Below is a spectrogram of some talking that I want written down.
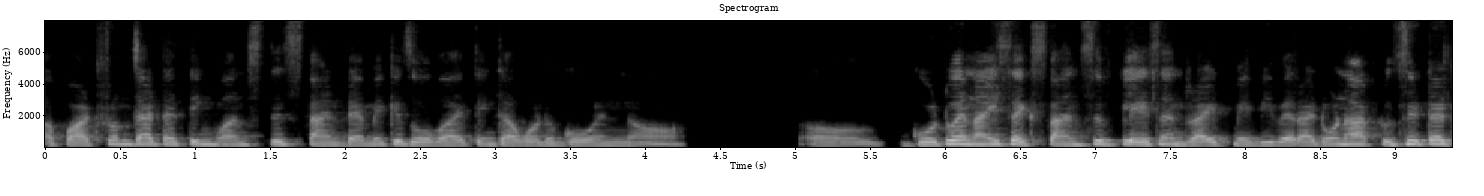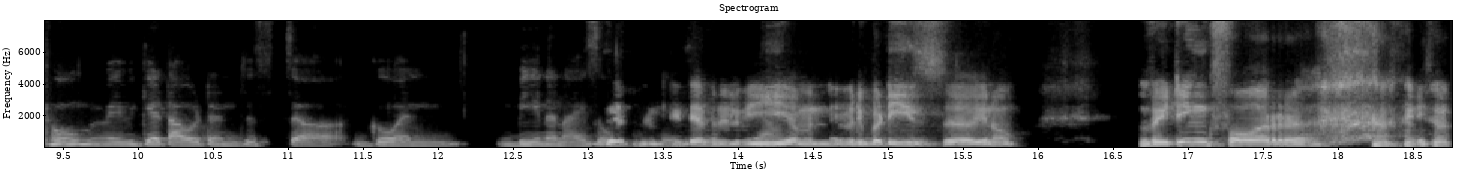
Apart from that i think once this pandemic is over i think i want to go and uh, uh, go to a nice expansive place and write maybe where i don't have to sit at home maybe get out and just uh, go and be in a nice definitely definitely. Yeah. i mean everybody's uh, you know waiting for you know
